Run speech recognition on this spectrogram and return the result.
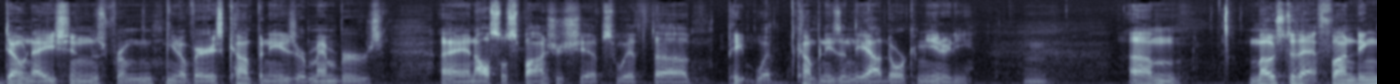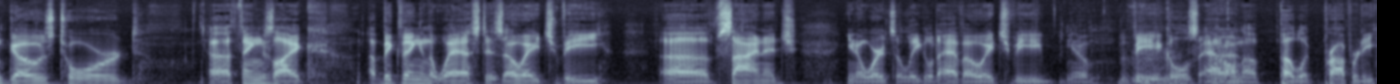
donations from you know various companies or members, and also sponsorships with uh, pe- with companies in the outdoor community. Um, most of that funding goes toward uh, things like a big thing in the West is OHV uh, signage. You know where it's illegal to have OHV you know vehicles out on a public property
